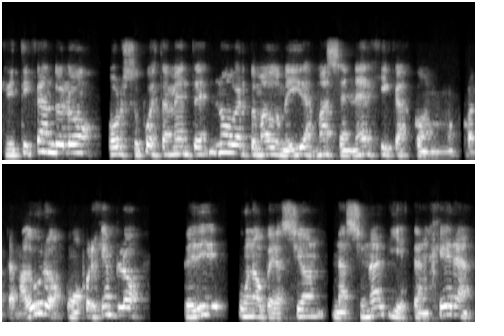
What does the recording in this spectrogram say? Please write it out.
criticándolo por supuestamente no haber tomado medidas más enérgicas contra Maduro, como por ejemplo pedir una operación nacional y extranjera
